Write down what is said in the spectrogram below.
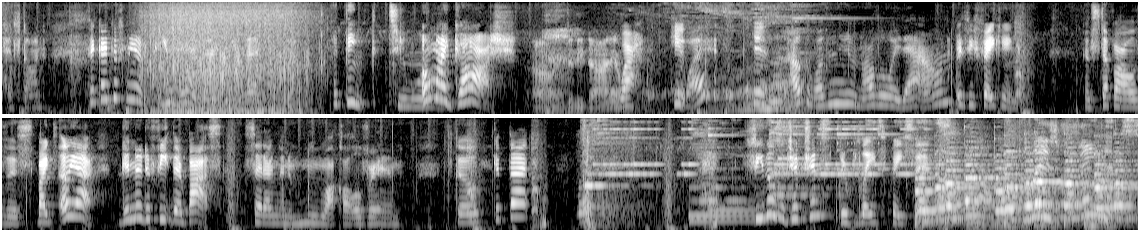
Head's gone. I think I just need a few more then he's dead. I think two more. Oh my gosh. Oh, did he die? Wow. He- what? His health wasn't even all the way down. Is he faking? And step all of his spikes. Oh yeah. Gonna defeat their boss. Said I'm gonna moonwalk all over him. Let's go get that. See those Egyptians? They're blaze faces. Blaze famous.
